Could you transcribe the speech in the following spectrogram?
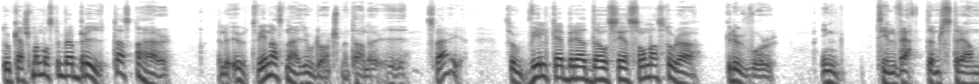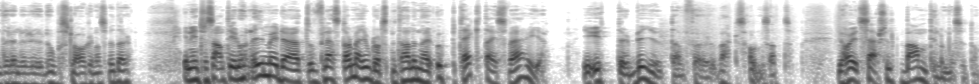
då kanske man måste börja bryta såna här, eller utvinna såna här jordartsmetaller i Sverige. Så vilka är beredda att se sådana stora gruvor till Vätterns stränder eller i Roslagen och så vidare. En intressant ironi med det är att de flesta av de här jordartsmetallerna är upptäckta i Sverige, i Ytterby utanför Vaxholm. Så att vi har ju ett särskilt band till dem dessutom.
